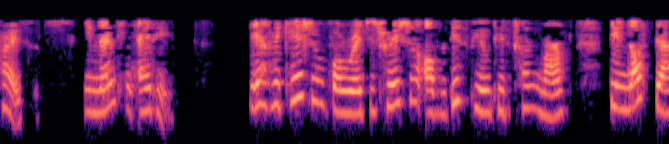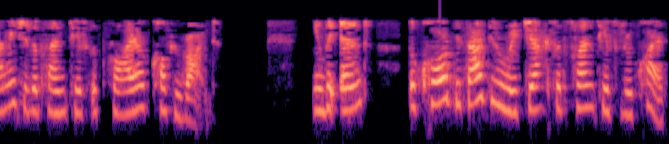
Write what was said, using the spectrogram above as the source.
press in 1980. The application for registration of the disputed trademark did not damage the plaintiff's prior copyright. In the end, the court decided to reject the plaintiff's requests.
